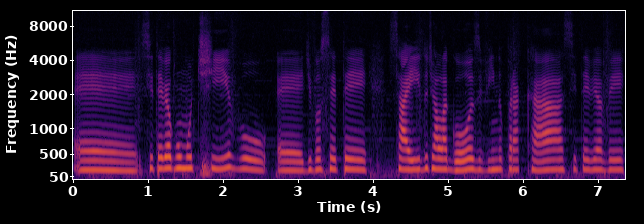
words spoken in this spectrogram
É, se teve algum motivo é, de você ter saído de Alagoas e vindo para cá, se teve a ver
